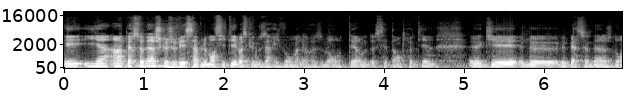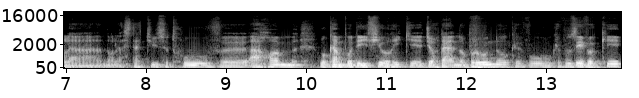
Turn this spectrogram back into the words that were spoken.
Et il y a un personnage que je vais simplement citer parce que nous arrivons malheureusement au terme de cet entretien, euh, qui est le, le, personnage dont la, dont la statue se trouve euh, à Rome, au Campo dei Fiori, qui est Giordano Bruno, que vous, que vous évoquez,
